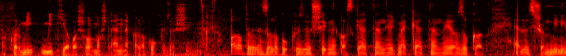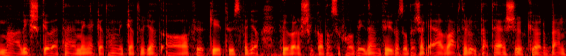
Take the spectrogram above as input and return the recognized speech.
akkor mi, mit javasol most ennek a lakóközösségnek? Alapvetően ez a lakóközösségnek azt kell tenni, hogy meg kell tenni azokat először is a minimális követelményeket, amiket ugye a fő kétűz vagy a fővárosi katasztrófavédelmi főigazgatóság elvárt tőlük. Tehát első körben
